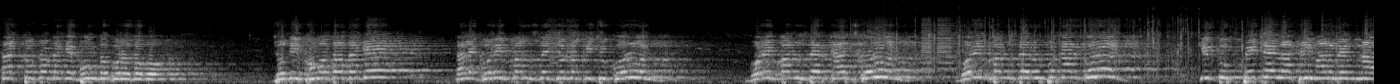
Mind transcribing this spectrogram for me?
তার টোটোটাকে বন্ধ করে দেবো। যদি ক্ষমতা থাকে, তাহলে গরিব মানুষদের জন্য কিছু করুন। গরিব মানুষদের কাজ করুন, গরিব মানুষদের উপকার করুন। কিন্তু পেটে লাথি মারবেন না।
